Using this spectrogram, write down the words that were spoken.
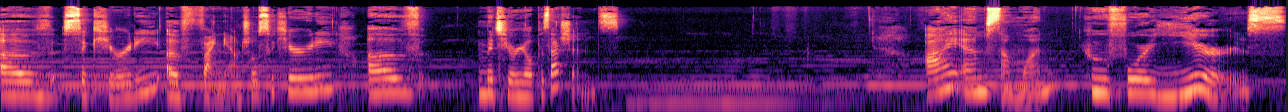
of security, of financial security, of material possessions. I am someone who, for years,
